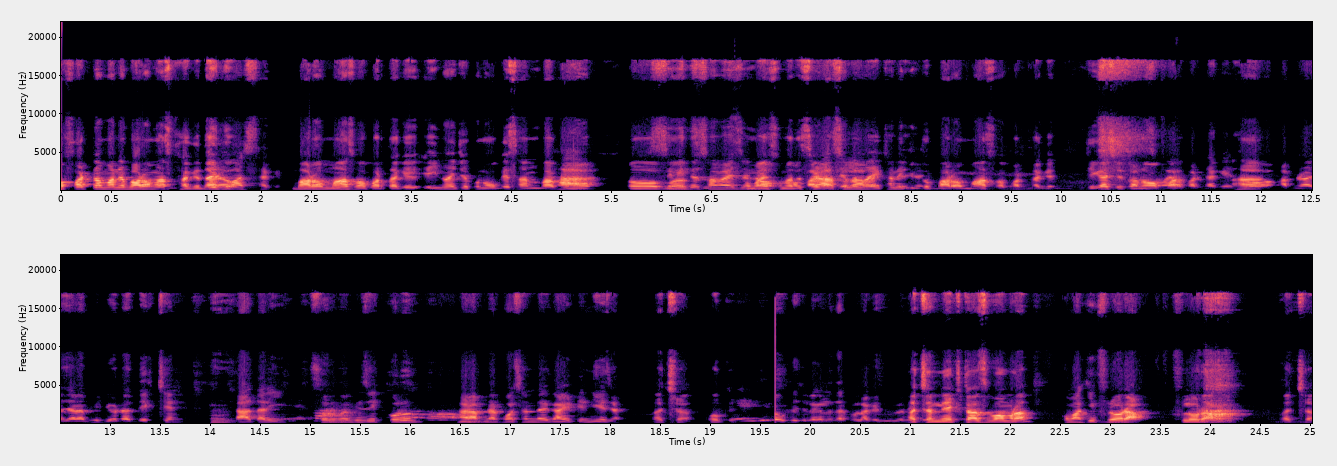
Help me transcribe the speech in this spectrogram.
অফারটা মানে বারো মাস থাকে তাই তো? মাস থাকে। মাস অফার থাকে এই নয় যে কোনো ওকেশন বা কোনো হ্যাঁ সীমিত সময়ের জন্য সেটা আসলে আবার এখানে কিন্তু যায়। বারো মাস অফার থাকে ঠিক আছে? তোমরা অফার অফার থাকে। তো হ্যাঁ। আপনারা যারা ভিডিওটা দেখছেন তাড়াতাড়ি শোরুমে ভিজিট করুন আর আপনার পছন্দের গাড়িটি নিয়ে যান। আচ্ছা ওকে উঠে চলে গেলে তারপর লাগেজগুলো আচ্ছা নেক্সট আসব আমরা। কোমাকি ফ্লোরা ফ্লোরা আচ্ছা।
